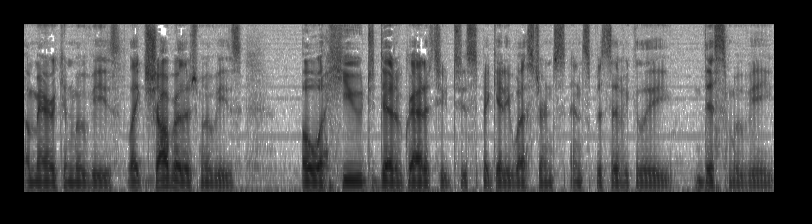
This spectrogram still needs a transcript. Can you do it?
American movies like shaw brothers movies owe a huge debt of gratitude to spaghetti westerns and specifically this movie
